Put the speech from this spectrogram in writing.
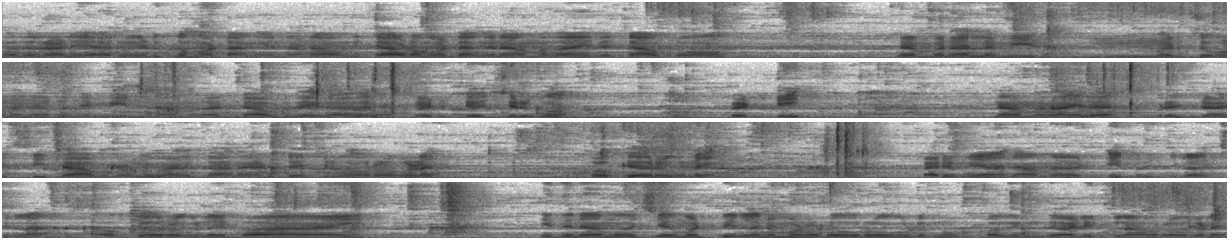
முதலாளி யாரும் எடுக்க மாட்டாங்க. என்னென்னா அவங்க சாப்பிட மாட்டாங்க. நாம தான் இதை சாப்பிடுவோம். ரொம்ப நல்ல மீன். மருத்துவ குணம் நிறைஞ்ச மீன். நாம் தான் சாப்பிட்றதுக்காக எடுத்து வச்சுருக்கோம். வெட்டி நாம் தான் இதை ஃப்ரிட்ஜில் வச்சு சாப்பிடணும் அதுக்காக தான் எடுத்து வச்சுருக்கோம் உறவுகளை ஓகே உறவுகளே அருமையாக நாம் வெட்டி ஃப்ரிட்ஜில் வச்சிடலாம் ஓகே உறவுகளே பாய் இது நாம் வச்சு மட்டும் இல்லை நம்மளோட உறவுகளுக்கும் பகிர்ந்து அளிக்கலாம் உறவுகளே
